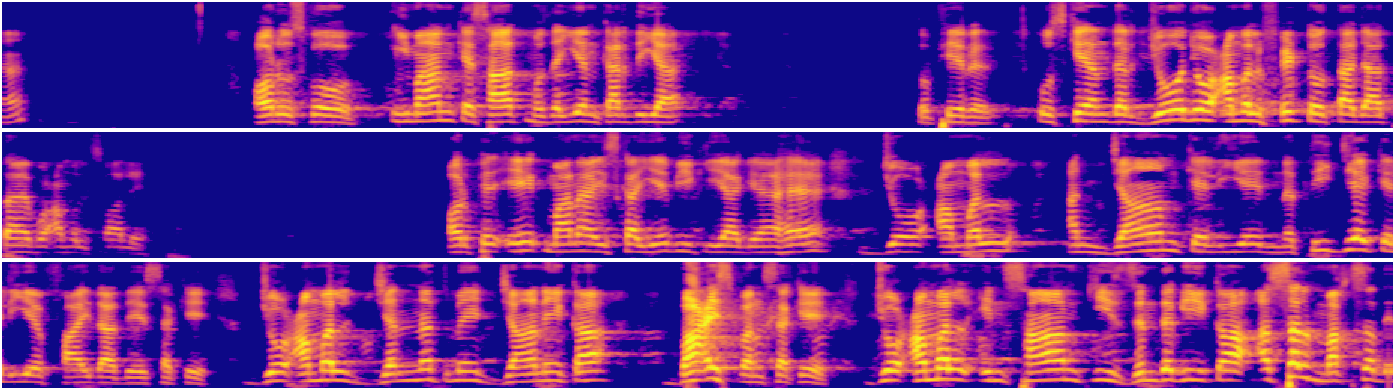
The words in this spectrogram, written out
ہاں؟ اور اس کو ایمان کے ساتھ مزین کر دیا، تو پھر اس کے اندر جو جو عمل فٹ ہوتا جاتا ہے، وہ عمل صالح۔ اور پھر ایک معنی اس کا یہ بھی کیا گیا ہے، جو عمل انجام کے لیے، نتیجے کے لیے فائدہ دے سکے، جو عمل جنت میں جانے کا باعث بن سکے، جو عمل انسان کی زندگی کا اصل مقصد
